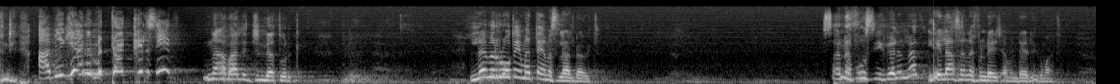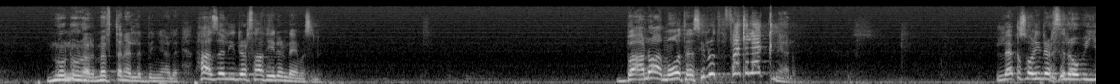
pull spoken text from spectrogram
እንዲህ አቢጊያን የምታክል ሴት ናባል እጅ እንዳትወድቅ። ለምን ሮጦ የመጣ ይመስላል ዳዊት ሰነፉ ሲገልለት ሌላ ሰነፍ እንዳይጨም እንዳይደግማት። no no አለ መፍጠን አለብኝ አለ። ሀዘን ሊደርሳት ሄደ እንዳይመስል። ባሏ ሞተ ሲሉት ፈትለክ ነው ያለው። ለቅሶ ሊደርስ ነው ብዬ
